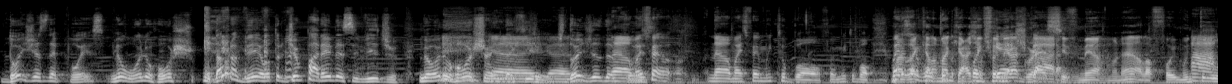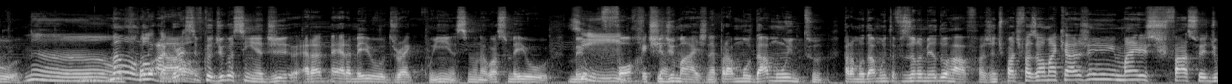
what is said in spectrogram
dois dias depois. Meu olho roxo. Dá pra ver. Outro dia eu parei nesse vídeo. Meu olho roxo ainda Ai, aqui, gente. Dois dias depois. Não mas, foi, não, mas foi muito bom, foi muito bom. Mas agora, aquela maquiagem foi meio podcast, cara. aggressive mesmo, né? Ela foi muito... Ah, não, Não, não aggressive que eu digo assim, é de, era, era meio drag queen, assim, um negócio meio, meio Sim, forte que que é? demais, né? Pra mudar muito, Pra mudar muito a fisionomia do Rafa. A gente pode fazer uma maquiagem mais fácil aí de,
